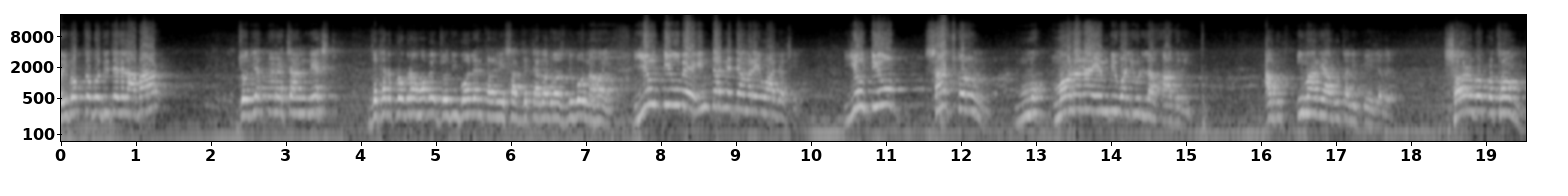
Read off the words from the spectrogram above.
ওই বক্তব্য দিতে গেলে আবার, যদি আপনারা চান নেক্সট যেখানে প্রোগ্রাম হবে, যদি বলেন, তাহলে আমি এই সাবজেক্ট আবার ওয়াজ দিব, না হয় ইউটিউবে ইন্টারনেটে আমার এই ওয়াজ আছে। ইউটিউব সার্চ করুন মৌলানা এমডি ওয়ালিউল্লাহ কাদরি। আবু, ইমানে আবু তালিব পেয়ে যাবেন। সর্বপ্রথম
